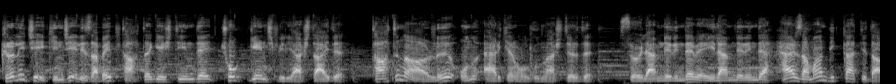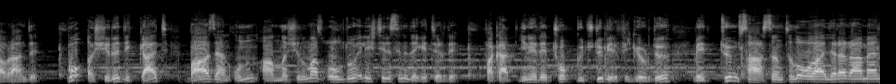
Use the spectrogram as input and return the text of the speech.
Kraliçe 2. Elizabeth tahta geçtiğinde çok genç bir yaştaydı. Tahtın ağırlığı onu erken olgunlaştırdı. Söylemlerinde ve eylemlerinde her zaman dikkatli davrandı. Bu aşırı dikkat bazen onun anlaşılmaz olduğu eleştirisini de getirdi. Fakat yine de çok güçlü bir figürdü ve tüm sarsıntılı olaylara rağmen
